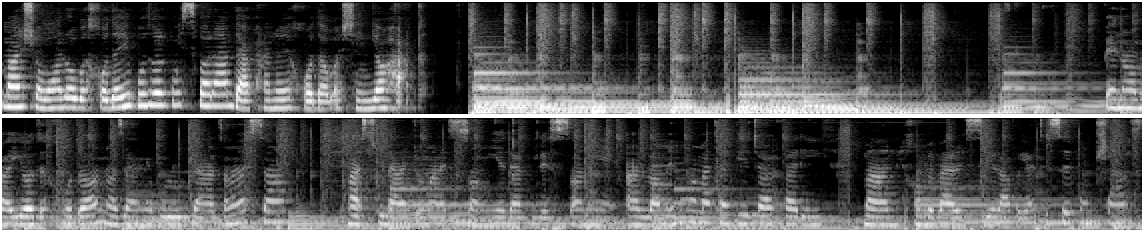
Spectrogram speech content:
من شما را به خدای بزرگ میسپارم. در پناه خدا باشین. یا حق. یاد خدا نازنین بلوگردان هستم. مسئول انجمن اسلامی دبیرستانی علامه محمد جعفری. من می‌خوام به بررسی روایت سوم شخص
